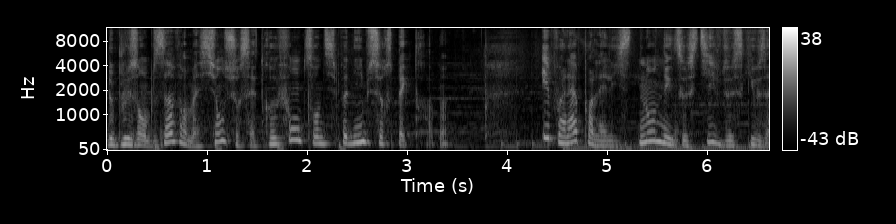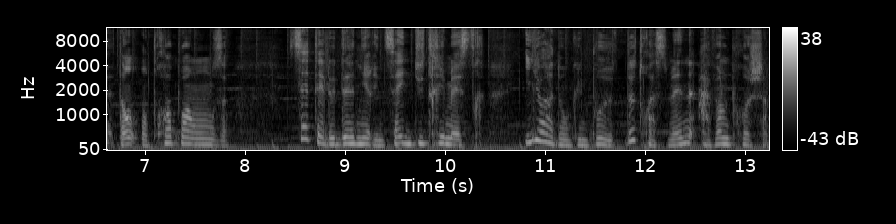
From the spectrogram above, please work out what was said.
De plus amples informations sur cette refonte sont disponibles sur Spectrum. Et voilà pour la liste non exhaustive de ce qui vous attend en 3.11. C'était le dernier insight du trimestre. Il y aura donc une pause de 3 semaines avant le prochain.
